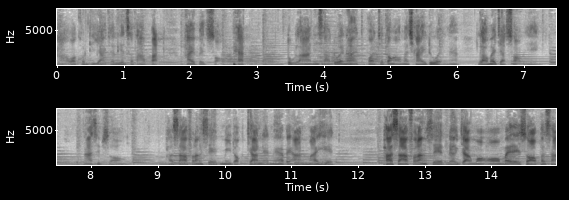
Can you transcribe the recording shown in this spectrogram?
ข่าวว่าคนที่อยากจะเรียนสถาปัตย์ให้ไปสอบแพทตุลานี้ซะด้วยนะ เพราะจะต้องเอามาใช้ด้วยนะเราไม่จัดสอบเองหน้า12ภาษาฝรั่งเศสมีดอกจันเห็นไหมฮะไปอ่านหมายเหตุ ภาษาฝรั่งเศสเนื่องจากมอ ไม่ได้สอบภาษา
